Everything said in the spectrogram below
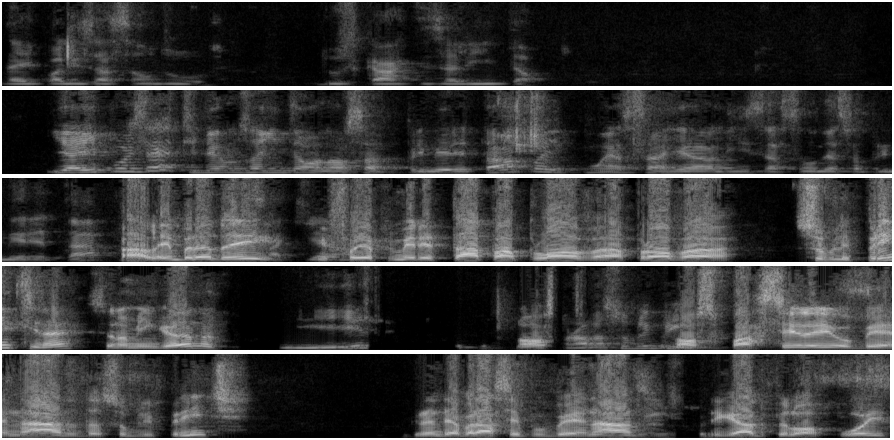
da equalização do, dos karts ali, então. E aí, pois é, tivemos aí então a nossa primeira etapa, e com essa realização dessa primeira etapa. Ah, lembrando aí que é- foi a primeira etapa, a prova, a prova Subliprint, né? Se eu não me engano. Isso, Nosso, prova sobre nosso parceiro aí, o Bernardo, da Subliprint. Grande abraço aí pro Bernardo. Obrigado pelo apoio.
